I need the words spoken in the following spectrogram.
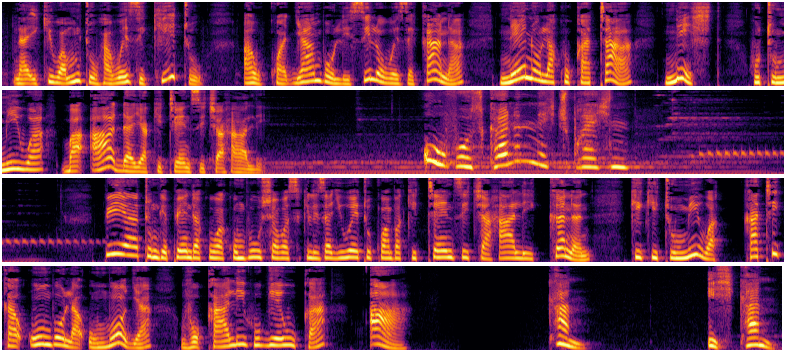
na ikiwa mtu hawezi kitu au kwa jambo lisilowezekana neno la kukataa nicht hutumiwa baada ya kitenzi cha hali UFOs können nicht sprechen. pia tungependa kuwakumbusha wasikilizaji wetu kwamba kitenzi cha hali können kikitumiwa katika umbo la umoja vokali hugeuka a Kann. Ich kann.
